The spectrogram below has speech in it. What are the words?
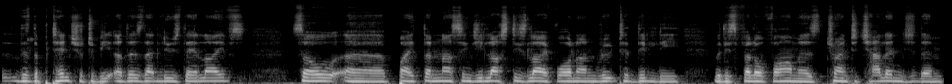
there's the potential to be others that lose their lives. So, uh, Bhai Dhanna Singh Ji lost his life while en route to Delhi with his fellow farmers, trying to challenge them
